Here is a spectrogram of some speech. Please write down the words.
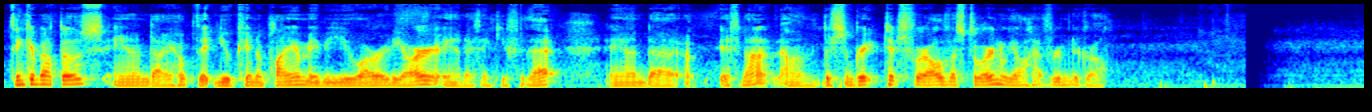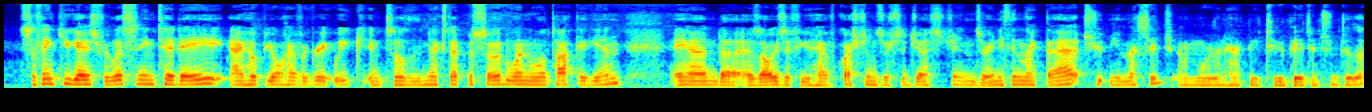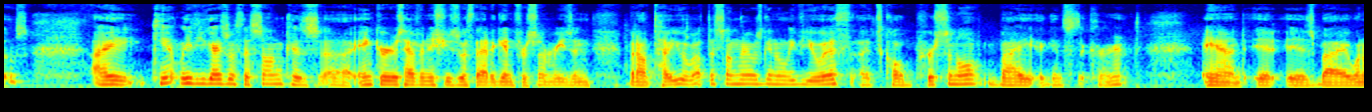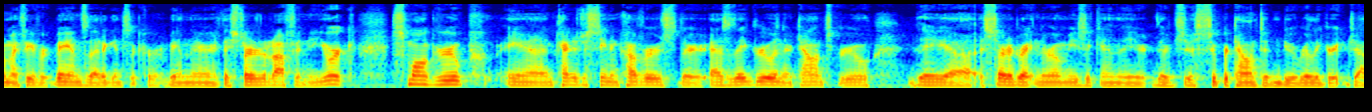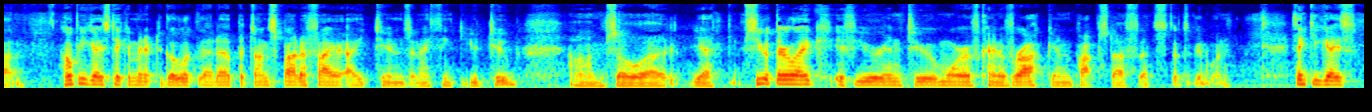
Think about those, and I hope that you can apply them. Maybe you already are, and I thank you for that. And uh, if not, um, there's some great tips for all of us to learn. We all have room to grow. So, thank you guys for listening today. I hope you all have a great week until the next episode when we'll talk again. And uh, as always, if you have questions or suggestions or anything like that, shoot me a message. I'm more than happy to pay attention to those. I can't leave you guys with a song because uh, Anchor is having issues with that again for some reason. But I'll tell you about the song I was going to leave you with. Uh, it's called Personal by Against the Current and it is by one of my favorite bands, that Against the Current band. There, they started off in New York, small group, and kind of just singing covers. They're, as they grew and their talents grew, they uh, started writing their own music, and they they're just super talented and do a really great job. Hope you guys take a minute to go look that up. It's on Spotify, iTunes, and I think YouTube. Um, so uh, yeah, see what they're like. If you're into more of kind of rock and pop stuff, that's that's a good one. Thank you guys.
